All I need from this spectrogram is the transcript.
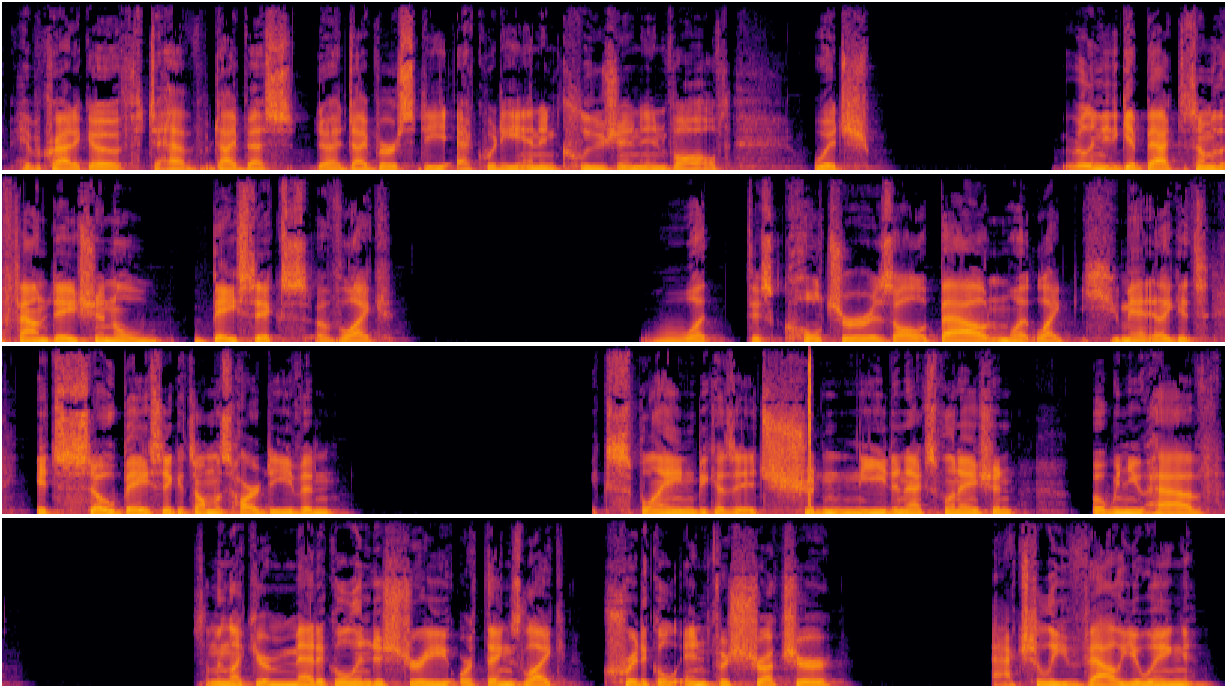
Hippocratic Oath to have divest, uh, diversity, equity, and inclusion involved, which we really need to get back to some of the foundational basics of like what this culture is all about and what like humanity like it's it's so basic it's almost hard to even explain because it shouldn't need an explanation. But when you have something like your medical industry or things like critical infrastructure actually valuing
